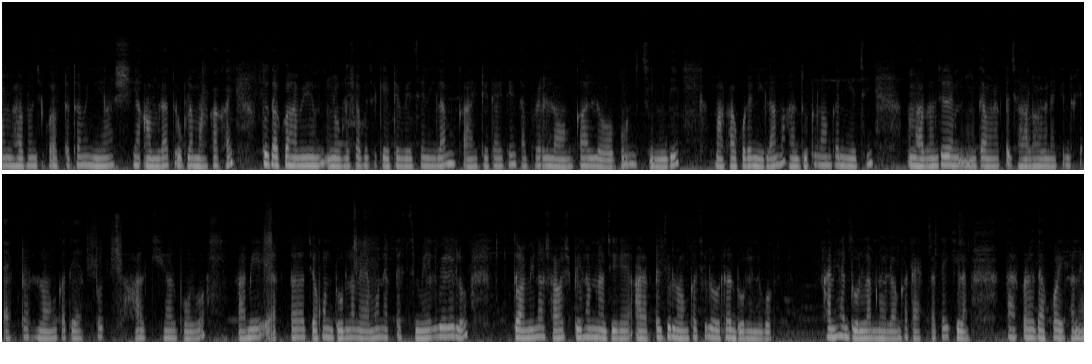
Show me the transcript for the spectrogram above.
আমি ভাবলাম যে কয়েকটা তো আমি নিয়ে আসি আমরা তো ওগুলো মাখা খাই। তো দেখো আমি ওগুলো সব হচ্ছে কেটে বেছে নিলাম, কাইটে টাইটে, তারপরে লঙ্কা, লবণ, চিনি দিয়ে মাখা করে নিলাম আর দুটো লঙ্কা নিয়েছি। ভাবলাম যে তেমন একটা ঝাল হবে না কিন্তু একটা লঙ্কাতে এত ঝাল কী আর বলব? আমি একটা যখন ডললাম এমন একটা স্মেল বেরোলো তো আমি না সাহস পেলাম না যে আর একটা যে লঙ্কা ছিল ওটা ডলে নেব। আমি আর ডললাম না ওই লঙ্কাটা একটাতেই খেলাম। তারপরে দেখো এখানে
